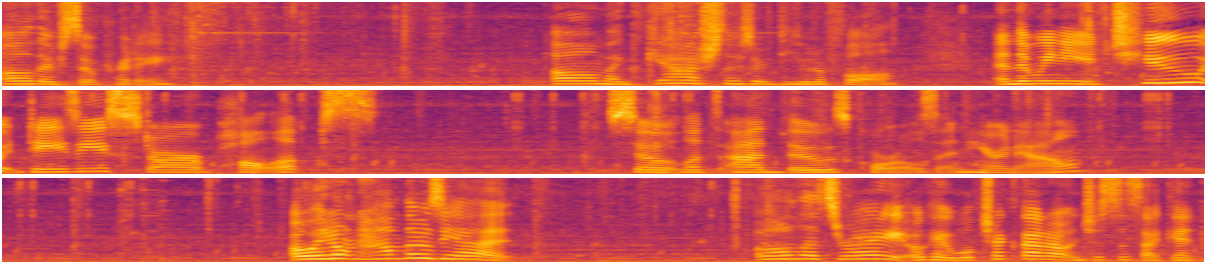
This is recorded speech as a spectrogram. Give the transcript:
Oh, they're so pretty. Oh my gosh, those are beautiful. And then we need two daisy star polyps. So let's add those corals in here now. Oh, I don't have those yet. Oh, that's right. Okay, we'll check that out in just a second.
